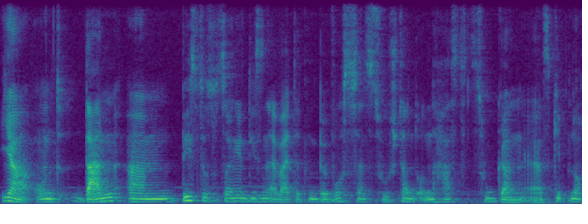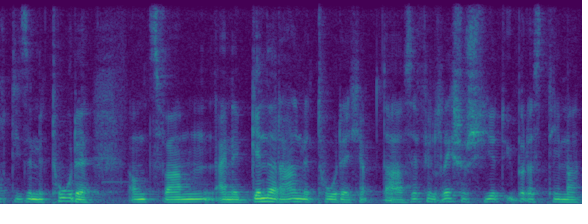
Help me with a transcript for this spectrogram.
ja, und dann ähm, bist du sozusagen in diesem erweiterten Bewusstseinszustand und hast Zugang. Es gibt noch diese Methode, und zwar eine Generalmethode. Ich habe da sehr viel recherchiert über das Thema,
